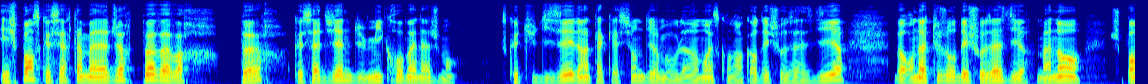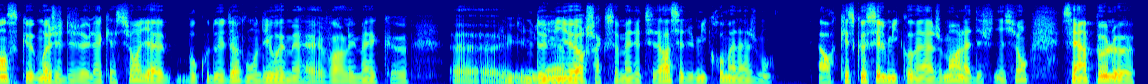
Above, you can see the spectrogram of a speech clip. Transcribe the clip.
Et je pense que certains managers peuvent avoir peur que ça devienne du micromanagement. Ce que tu disais, ta question de dire, mais au bout d'un moment, est-ce qu'on a encore des choses à se dire? Ben, On a toujours des choses à se dire. Maintenant, je pense que moi, j'ai déjà eu la question. Il y a beaucoup d'auditeurs qui m'ont dit, ouais, mais voir les mecs euh, une demi-heure chaque semaine, etc., c'est du micromanagement. Alors, qu'est-ce que c'est le micromanagement La définition, c'est un peu le,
